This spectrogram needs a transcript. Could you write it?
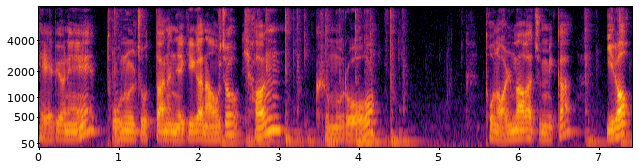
대변에 돈을 줬다는 얘기가 나오죠. 현금으로 돈 얼마가 줍니까? 1억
